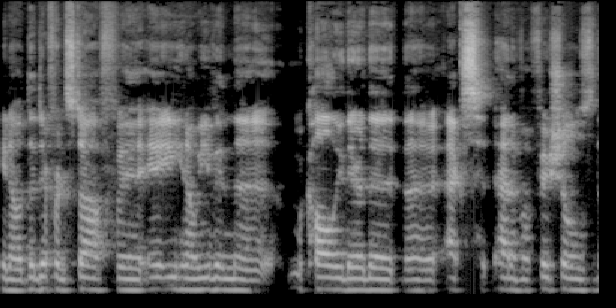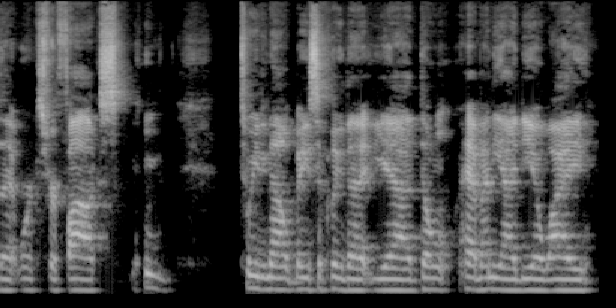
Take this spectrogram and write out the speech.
you know the different stuff. Uh, you know, even the McAulay there, the the ex head of officials that works for Fox, tweeting out basically that yeah, don't have any idea why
